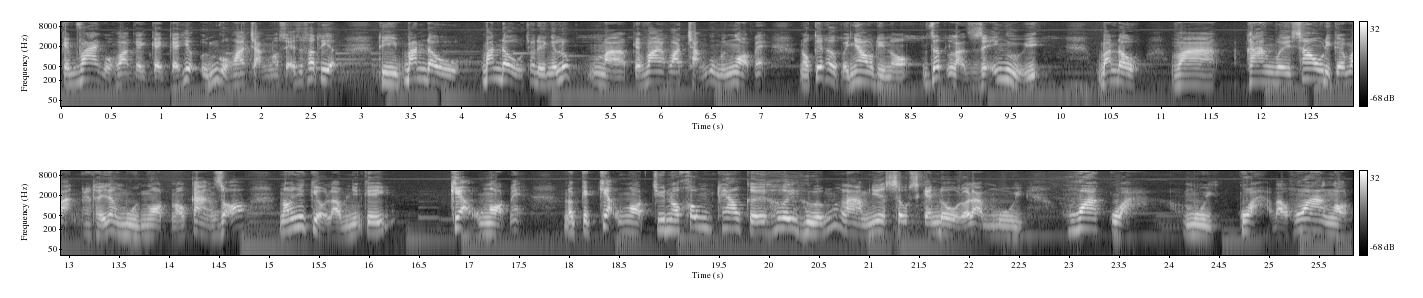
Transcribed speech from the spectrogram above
Cái vai của hoa, cái cái cái hiệu ứng của hoa trắng nó sẽ xuất hiện. Thì ban đầu ban đầu cho đến cái lúc mà cái vai hoa trắng cùng với ngọt ấy, nó kết hợp với nhau thì nó rất là dễ ngửi. Ban đầu và càng về sau thì các bạn thấy rằng mùi ngọt nó càng rõ. Nó như kiểu là những cái kẹo ngọt ấy. Nó, cái kẹo ngọt chứ nó không theo cái hơi hướng làm như sâu Scandal, đó là mùi hoa quả mùi quả và hoa ngọt.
